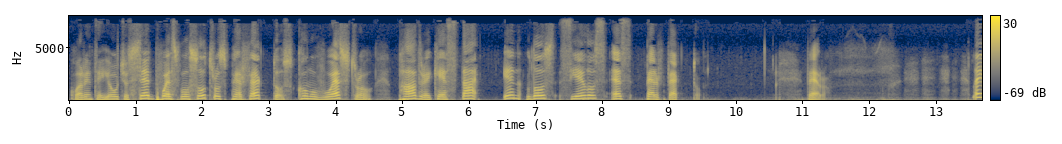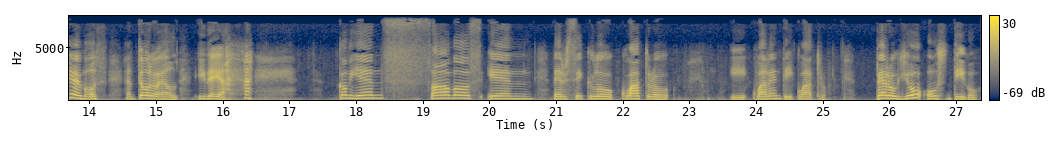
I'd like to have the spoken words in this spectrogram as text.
48. Sed pues vosotros perfectos como vuestro Padre que está en los cielos es perfecto. Pero leemos todo el idea. Comenzamos en versículo 4 y 44. Pero yo os digo,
